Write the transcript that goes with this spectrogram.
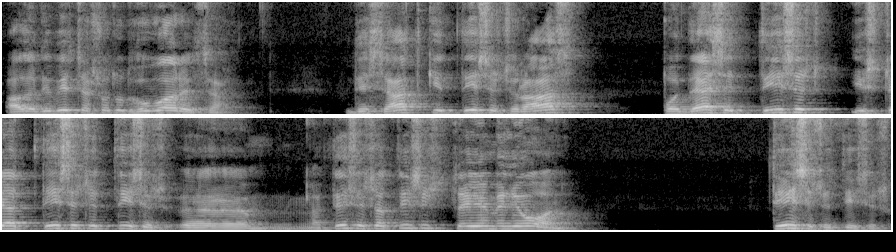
Але дивіться, що тут говориться. Десятки тисяч раз по 10 тисяч і ще тисячі тисяч. Е, тисяча тисяч це є мільйон. Тисячі тисяч.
